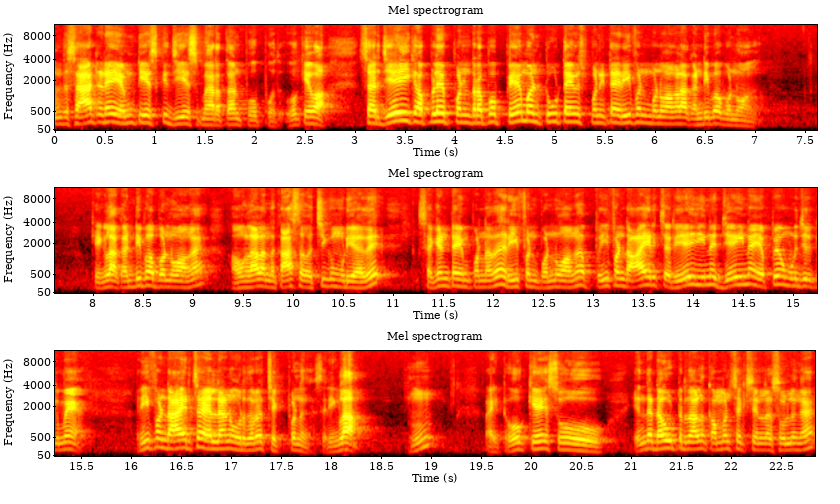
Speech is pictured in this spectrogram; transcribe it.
இந்த சாட்டர்டே எம்டிஎஸ்க்கு ஜிஎஸ் மேரத்தான் போக போகுது ஓகேவா சார் ஜேஇக்கு அப்ளை பண்ணுறப்போ பேமெண்ட் டூ டைம்ஸ் பண்ணிட்டேன் ரீஃபண்ட் பண்ணுவாங்களா? கண்டிப்பாக பண்ணுவாங்க. ஓகேங்களா கண்டிப்பாக பண்ணுவாங்க. அவங்களால அந்த காசை வச்சுக்க முடியாது. செகண்ட் டைம் பண்ணதை ரீஃபண்ட் பண்ணுவாங்க. ரீஃபண்ட் ஆயிடுச்சா ஏஜினா ஜெயினா எப்போயோ முடிஞ்சிருக்குமே. ரீஃபண்ட் ஆயிடுச்சா இல்லைன்னு ஒரு தடவை செக் பண்ணுங்கள் சரிங்களா? ம்? ரைட் ஓகே ஸோ எந்த டவுட் இருந்தாலும் கமெண்ட் செக்ஷனில் சொல்லுங்கள்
